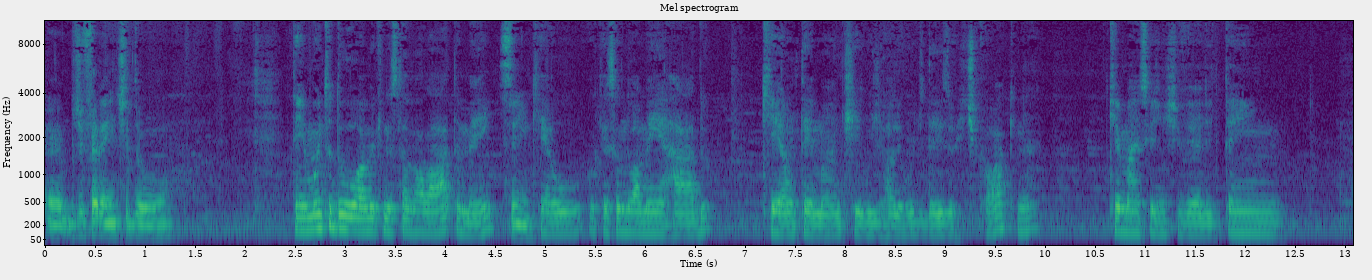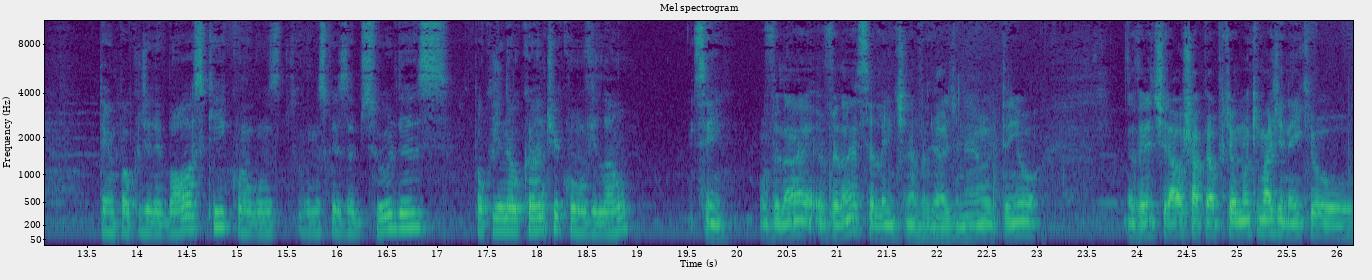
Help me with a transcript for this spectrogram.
é diferente do. Tem muito do Homem que Não Estava Lá também, Sim. que é o, a questão do homem errado, que é um tema antigo de Hollywood desde o Hitchcock, né? O que mais que a gente vê ali? Tem tem um pouco de Lebowski com alguns, algumas coisas absurdas, um pouco de No Country com o vilão. Sim. O vilão, é, o vilão é excelente, na verdade, né? Eu tenho. Eu tenho que tirar o chapéu porque eu nunca imaginei que o.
